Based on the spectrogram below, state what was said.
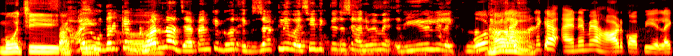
मोची भाई उधर के और- घर ना जापान के घर एग्जैक्टली वैसे ही दिखते हैं जैसे एनिमे में रियली लाइक वो हाँ, लाइक हाँ। क्या एनिमे हार्ड कॉपी है लाइक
